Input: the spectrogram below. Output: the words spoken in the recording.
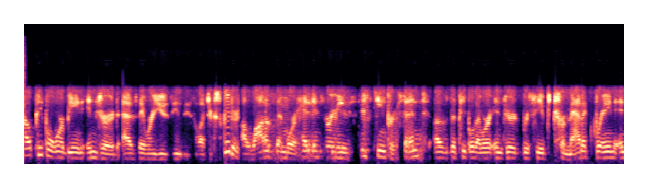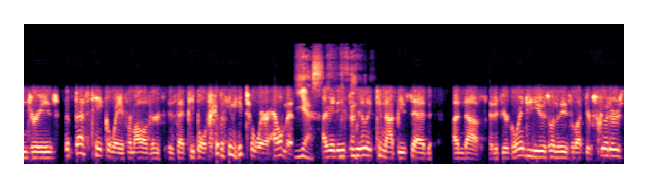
How people were being injured as they were using these electric scooters. A lot of them were head injuries. 15% of the people that were injured received traumatic brain injuries. The best takeaway from all of this is that people really need to wear helmets. Yes. I mean, it really cannot be said enough that if you're going to use one of these electric scooters,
